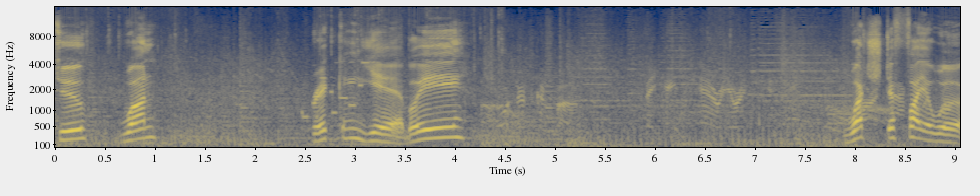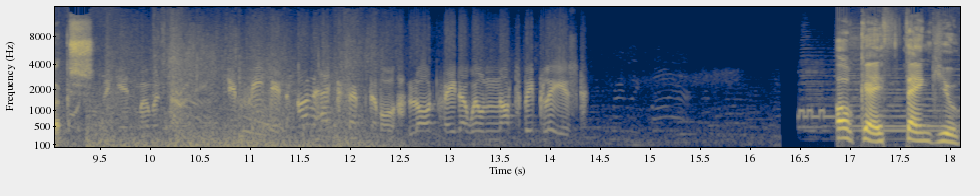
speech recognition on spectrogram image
Two, one. Freaking yeah, boy. Watch the fireworks. Okay, thank you.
